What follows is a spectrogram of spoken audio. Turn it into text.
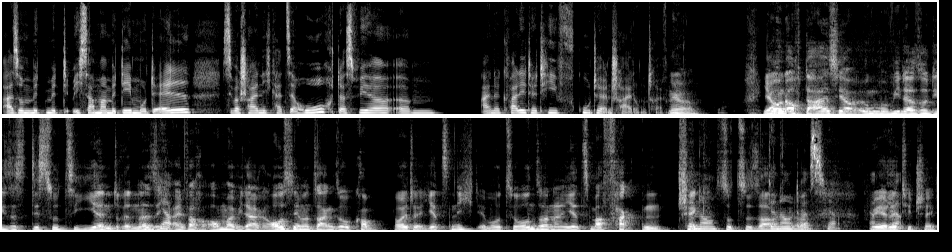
also mit, mit, ich sag mal, mit dem Modell ist die Wahrscheinlichkeit sehr hoch, dass wir ähm, eine qualitativ gute Entscheidung treffen. Ja. Ja, und auch da ist ja irgendwo wieder so dieses Dissoziieren drin, ne? sich ja. einfach auch mal wieder rausnehmen und sagen, so, komm, Leute, jetzt nicht Emotionen, sondern jetzt mal Fakten-Check genau. sozusagen. Genau ne? das, ja. Reality-Check.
